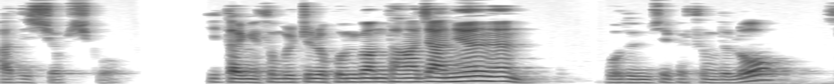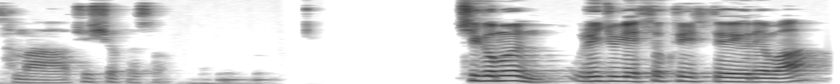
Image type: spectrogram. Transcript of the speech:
받으시옵시고 이 땅에서 물질로 본관 당하지 아니하는 모든 제 백성들로 삼아 주시옵소서. 지금은 우리 주 예수 그리스도의 은혜와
